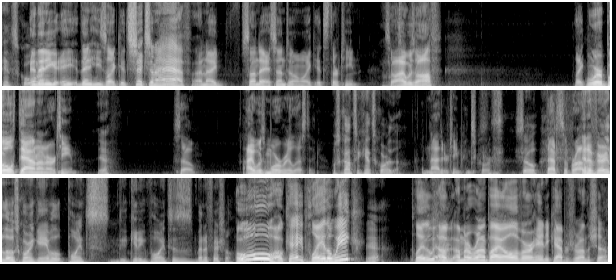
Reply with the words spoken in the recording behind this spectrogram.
Can't score. And then he, he then he's like, "It's six and a half." And I Sunday I sent to him like, "It's 13." So I was off. Like we're both down on our team. So I was more realistic. Wisconsin can't score though. Neither team can score. So That's the problem. in a very low scoring game, points getting points is beneficial. Oh, okay. Play of the week. Yeah. Play the week. I'm going to run it by all of our handicappers around the show,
